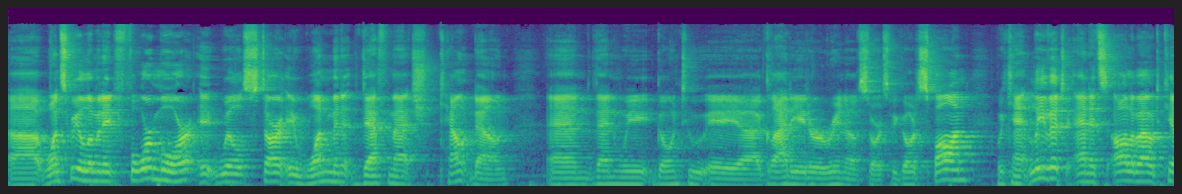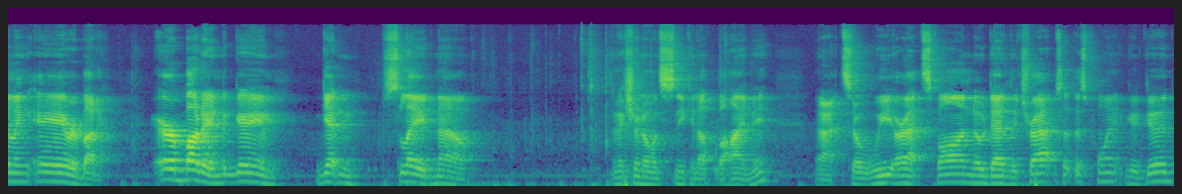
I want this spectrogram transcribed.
Uh, once we eliminate four more, it will start a one-minute deathmatch countdown and then we go into a uh, gladiator arena of sorts. We go to spawn, we can't leave it, and it's all about killing everybody. Everybody in the game getting slayed now. Make sure no one's sneaking up behind me. Alright, so we are at spawn, no deadly traps at this point. Good, good.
